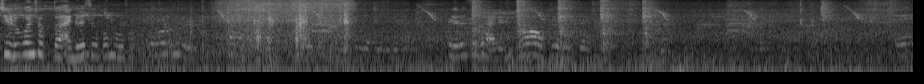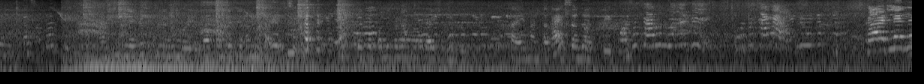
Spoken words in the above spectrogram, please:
चिडू पण शकतो ॲग्रेसिव्ह पण होऊ शकतो. ना? हो, म्हणतात धरते? काढलेले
